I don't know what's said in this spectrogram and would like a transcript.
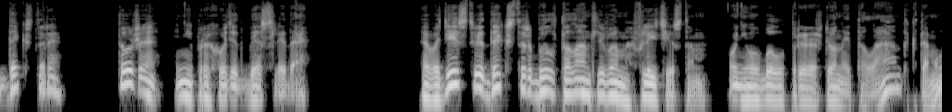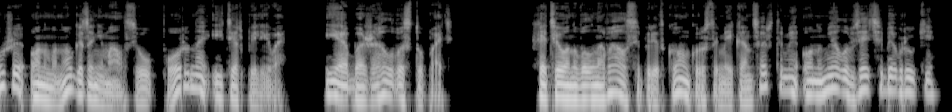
Декстера, тоже не проходят без следа. В детстве Декстер был талантливым флейтистом. У него был прирожденный талант, к тому же он много занимался упорно и терпеливо, и обожал выступать. Хотя он волновался перед конкурсами и концертами, он умел взять себя в руки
